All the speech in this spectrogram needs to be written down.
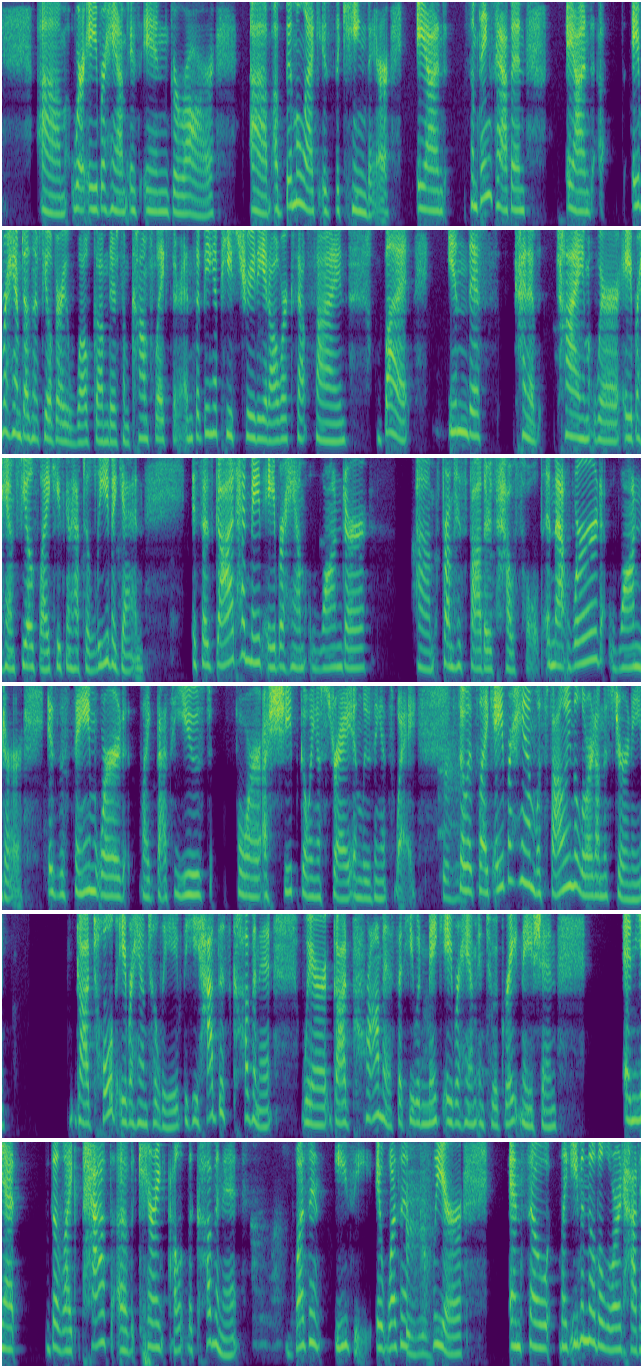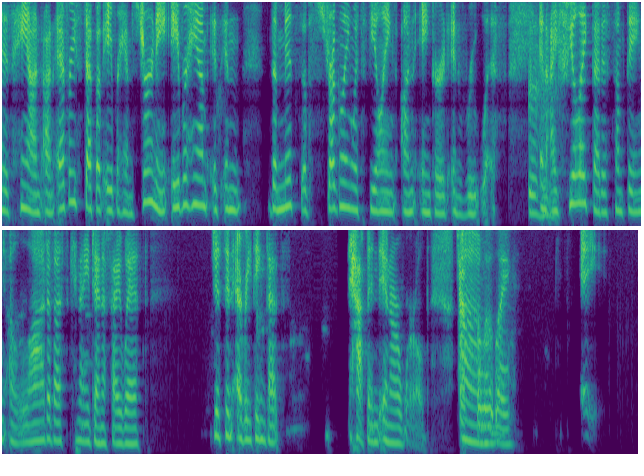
um, where Abraham is in Gerar, um, Abimelech is the king there. And some things happen, and Abraham doesn't feel very welcome. There's some conflict. There ends up being a peace treaty. It all works out fine. But in this kind of time where Abraham feels like he's going to have to leave again, it says God had made Abraham wander um, from his father's household. And that word wander is the same word like that's used for a sheep going astray and losing its way. Mm-hmm. So it's like Abraham was following the Lord on this journey. God told Abraham to leave. He had this covenant where God promised that he would make Abraham into a great nation. And yet the like path of carrying out the covenant wasn't easy. It wasn't mm-hmm. clear. And so, like, even though the Lord had his hand on every step of Abraham's journey, Abraham is in the midst of struggling with feeling unanchored and rootless. Mm-hmm. And I feel like that is something a lot of us can identify with just in everything that's happened in our world. Absolutely. Um, eh,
